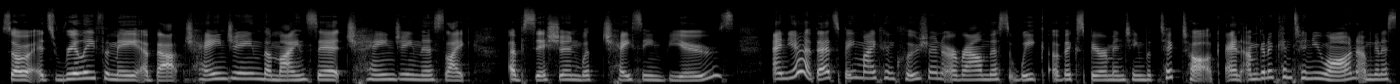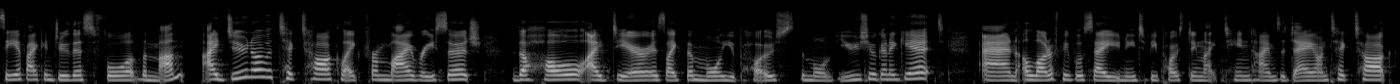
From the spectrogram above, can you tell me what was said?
So it's really for me about changing the mindset, changing this like obsession with chasing views and yeah, that's been my conclusion around this week of experimenting with TikTok. And I'm going to continue on. I'm going to see if I can do this for the month. I do know with TikTok, like from my research, the whole idea is like the more you post, the more views you're going to get. And a lot of people say you need to be posting like 10 times a day on TikTok.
